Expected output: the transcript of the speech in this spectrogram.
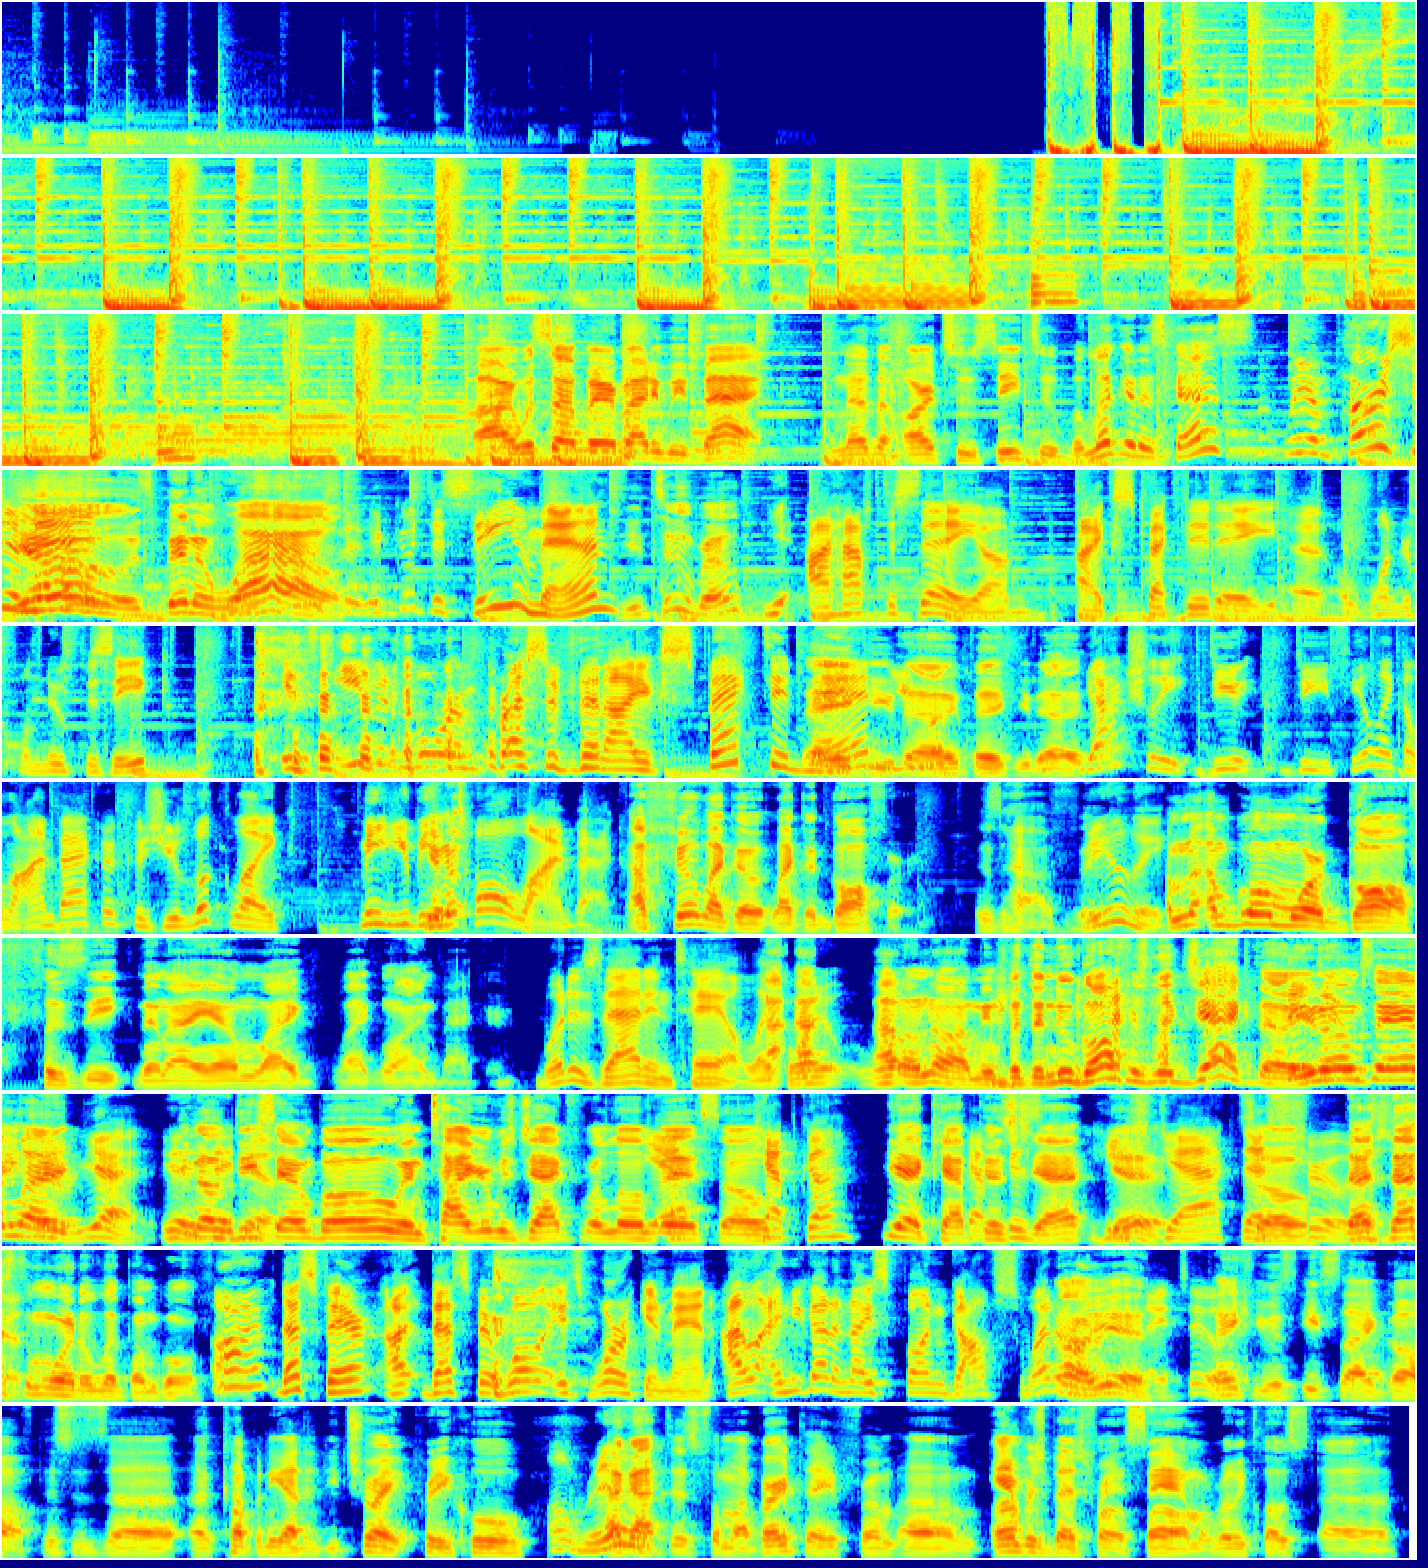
What's up, everybody? We back. Another R2C2. But look at us, Gus. We're in person, Yo, man. it's been a while. Good to see you, man. You too, bro. Yeah, I have to say, um, I expected a, a, a wonderful new physique. It's even more impressive than I expected, man. Thank you, dog. look- Thank you, dog. you actually do you do you feel like a linebacker? Because you look like I mean you'd be You a know- tall linebacker. I feel like a like a golfer. Is how I feel. Really? I'm not, I'm going more golf physique than I am like like linebacker. what does that entail? Like I, I- what, I don't know. I mean, but the new golfers look jacked though. You know do. what I'm saying? Like yeah, yeah, you know. DeChambeau and Tiger was jacked for a little yeah. bit. So Koepka, yeah, Koepka's, Koepka's- jacked. he's yeah. Jack. That's so true. That's That's true. the more the look I'm going for. All right, that's fair. I, that's fair. Well, it's working, man. I and you got a nice, fun golf sweater Oh on yeah, today too. thank you. It's Eastside Golf. This is a, a company out of Detroit. Pretty cool. Oh, really? I got this for my birthday from um, Amber's best friend Sam, a really close uh,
